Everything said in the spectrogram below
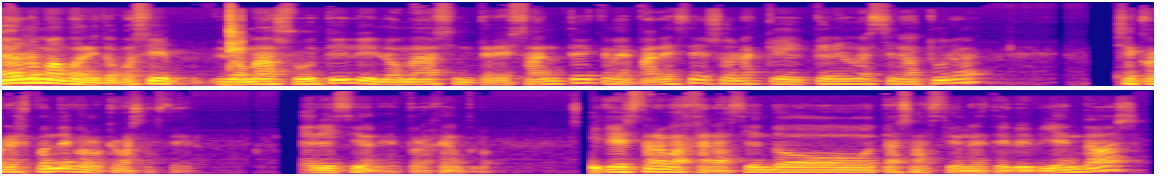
no es lo más bonito, pues sí, lo más útil y lo más interesante que me parece son las que tienen una asignatura que se corresponde con lo que vas a hacer. Ediciones, por ejemplo. Si quieres trabajar haciendo tasaciones de viviendas,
